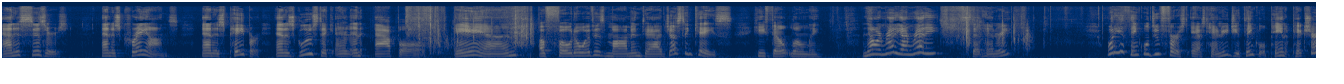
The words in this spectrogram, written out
and his scissors and his crayons and his paper and his glue stick and an apple and a photo of his mom and dad just in case he felt lonely. Now I'm ready, I'm ready, said Henry. What do you think we'll do first? asked Henry. Do you think we'll paint a picture?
